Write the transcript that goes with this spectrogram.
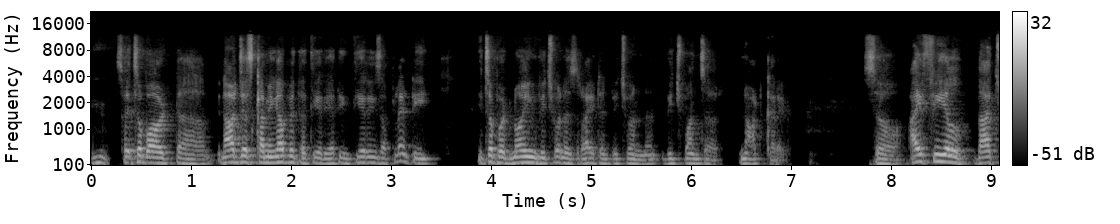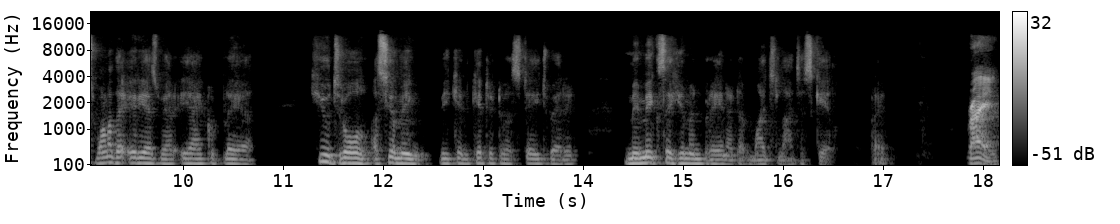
Mm-hmm. so it's about uh, not just coming up with a theory. I think theories are plenty. It's about knowing which one is right and which one which ones are not correct. So i feel that's one of the areas where ai could play a huge role assuming we can get it to a stage where it mimics a human brain at a much larger scale right right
